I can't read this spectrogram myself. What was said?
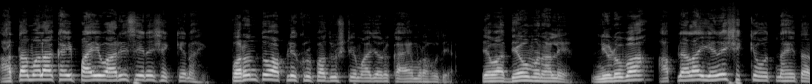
आता मला काही पायी वारीस येणे शक्य नाही. परंतु आपली कृपादृष्टी माझ्यावर कायम राहू द्या. तेव्हा देव म्हणाले निडोबा आपल्याला येणे शक्य होत नाही तर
